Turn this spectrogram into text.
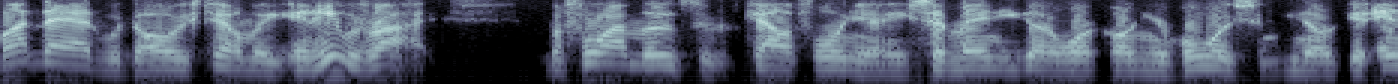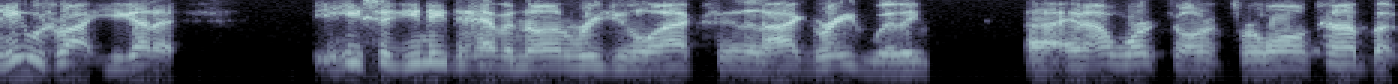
my dad would always tell me, and he was right. Before I moved to California, he said, "Man, you got to work on your voice," and you know, get, and he was right. You got to. He said you need to have a non-regional accent, and I agreed with him. Uh, and I worked on it for a long time, but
